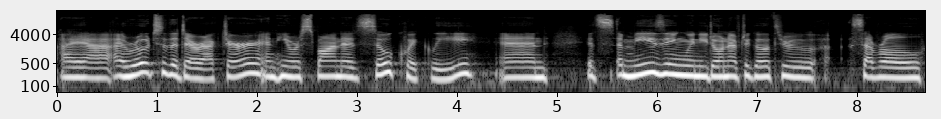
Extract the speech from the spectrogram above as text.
I, uh, I wrote to the director, and he responded so quickly. And it's amazing when you don't have to go through several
